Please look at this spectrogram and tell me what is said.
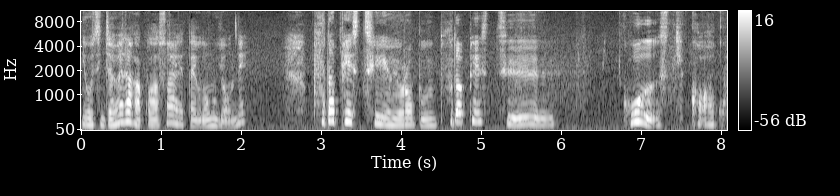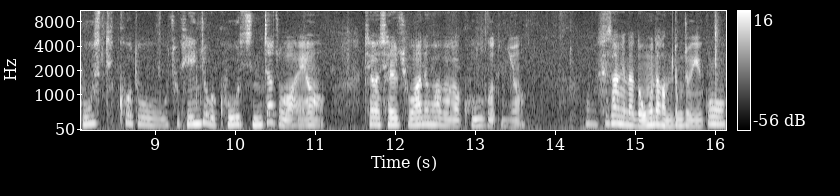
이거 진짜 회사 갖고 와서 써야겠다. 이거 너무 귀여운데? 부다페스트예요 여러분. 부다페스트. 고우 스티커. 아 고우 스티커도 저 개인적으로 고우 진짜 좋아해요. 제가 제일 좋아하는 화가가 고우거든요. 어, 세상에나 너무나 감동적이고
